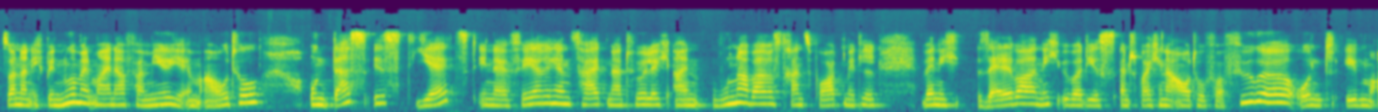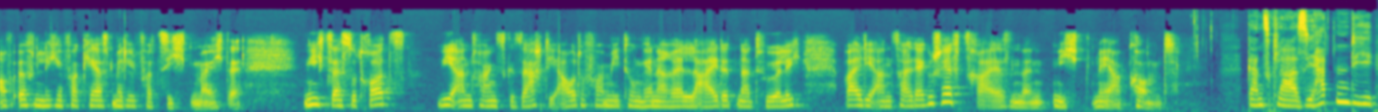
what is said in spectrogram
sondern ich bin nur mit meiner Familie im Auto. Und das ist jetzt in der Ferienzeit natürlich ein wunderbares Transportmittel, wenn ich selber nicht über dieses entsprechende Auto verfüge und eben auf öffentliche Verkehrsmittel verzichten möchte. Nichtsdestotrotz wie anfangs gesagt, die Autovermietung generell leidet natürlich, weil die Anzahl der Geschäftsreisenden nicht mehr kommt. Ganz klar. Sie hatten die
